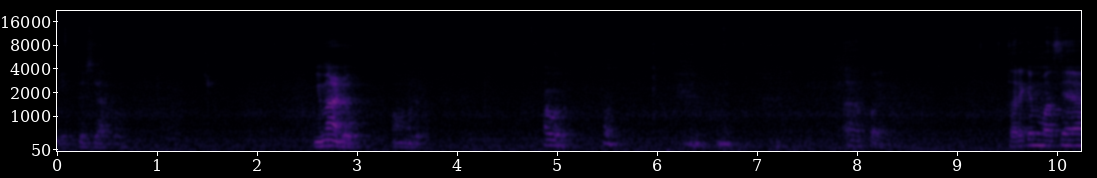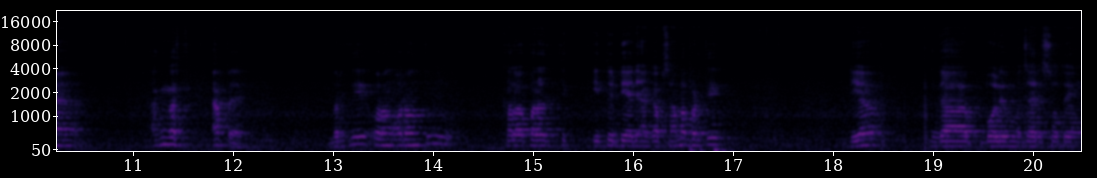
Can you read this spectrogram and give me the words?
Gitu sih aku. Gimana dong? Kamu dong. Apa? Apa ya? Tadi kan masnya aku nggak apa ya? Berarti orang-orang tuh kalau pada titik itu dia dianggap sama berarti dia nggak boleh mencari sesuatu yang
